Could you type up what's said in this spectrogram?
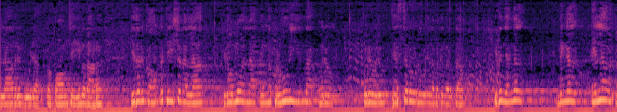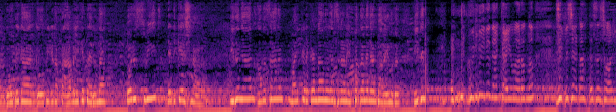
എല്ലാവരും കൂടെ പെർഫോം ചെയ്യുന്നതാണ്. ഇതൊരു കോമ്പറ്റീഷൻ അല്ല. ഇതൊന്നുമല്ല എന്ന് പ്രൂവ് ചെയ്യുന്ന ഒരു ഒരു ഒരു ജസ്റ്ററോടുകൂടി നമുക്ക് നിർത്താം. ഇത് ഞങ്ങൾ നിങ്ങൾ എല്ലാവർക്കും ഗോപിക ആൻഡ് ഗോപികയുടെ ഫാമിലിക്ക് തരുന്ന ഒരു സ്വീറ്റ് ഡെഡിക്കേഷൻ ആണ്. ഇത് ഞാൻ അവസാനം മൈക്ക് എടുക്കേണ്ടെന്ന് വിചാരിച്ചിട്ടാണ് ഇപ്പൊ തന്നെ ഞാൻ പറയുന്നത്. ഇതിൽ എന്റെ ഗുരുവിന് ഞാൻ കൈമാറുന്നു. ഇസ്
